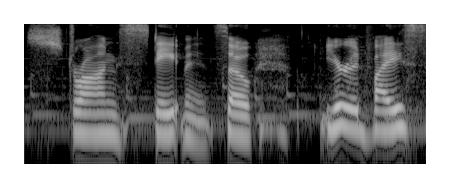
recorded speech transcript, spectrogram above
strong statement. So your advice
